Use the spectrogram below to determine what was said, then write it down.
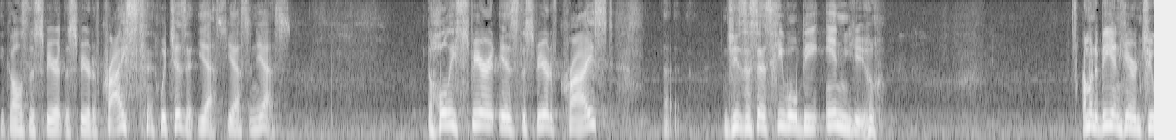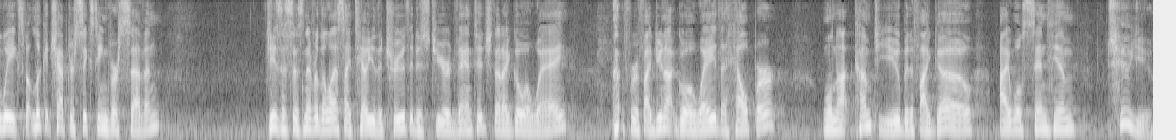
He calls the Spirit the Spirit of Christ. Which is it? Yes, yes, and yes. The Holy Spirit is the Spirit of Christ. Uh, Jesus says he will be in you. I'm going to be in here in two weeks, but look at chapter 16, verse 7. Jesus says, Nevertheless, I tell you the truth, it is to your advantage that I go away. For if I do not go away, the Helper will not come to you, but if I go, I will send him to you.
